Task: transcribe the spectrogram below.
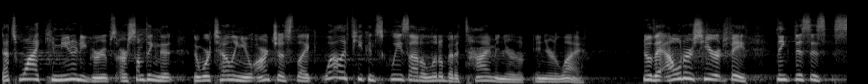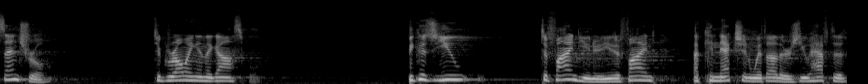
That's why community groups are something that, that we're telling you aren't just like, well, if you can squeeze out a little bit of time in your, in your life. No, the elders here at Faith think this is central to growing in the gospel. Because you, to find unity, to find a connection with others, you have to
